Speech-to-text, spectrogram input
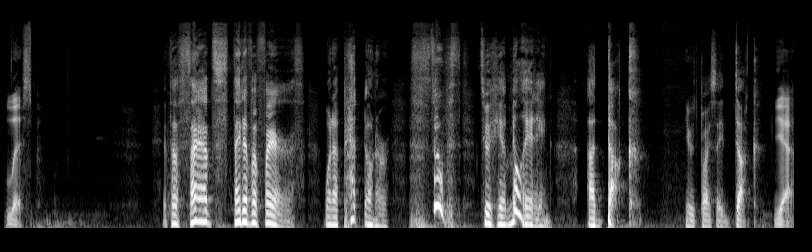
lisp. It's a sad state of affairs when a pet owner stoops to humiliating a duck. He would probably say duck. Yeah.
